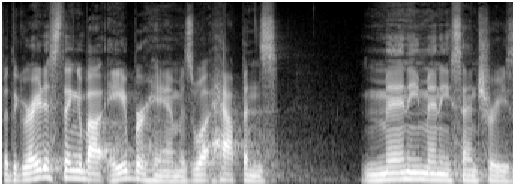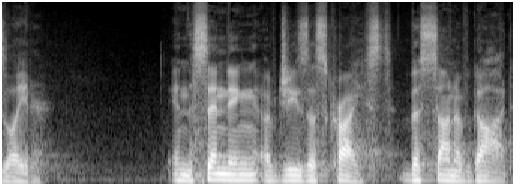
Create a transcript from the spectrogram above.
But the greatest thing about Abraham is what happens many, many centuries later in the sending of Jesus Christ, the Son of God,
